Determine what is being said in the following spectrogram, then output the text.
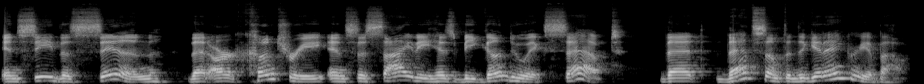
and see the sin that our country and society has begun to accept that that's something to get angry about.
